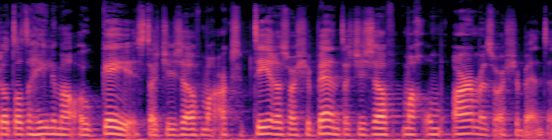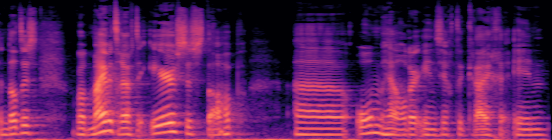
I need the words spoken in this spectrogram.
dat dat helemaal oké is. Dat je jezelf mag accepteren zoals je bent. Dat je jezelf mag omarmen zoals je bent. En dat is wat mij betreft de eerste stap uh, om helder inzicht te krijgen in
